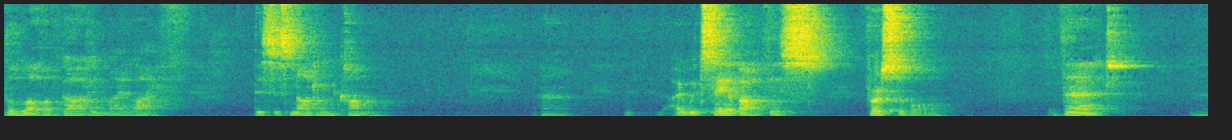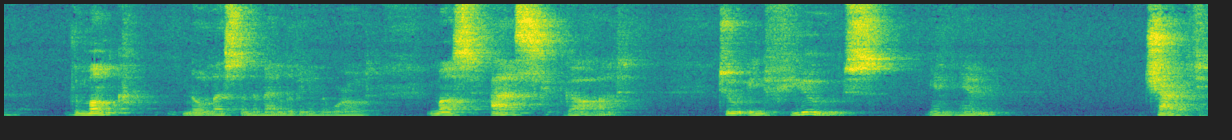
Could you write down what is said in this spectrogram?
the love of God in my life. This is not uncommon. Uh, I would say about this, first of all, that uh, the monk, no less than the man living in the world, must ask God to infuse in him charity.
